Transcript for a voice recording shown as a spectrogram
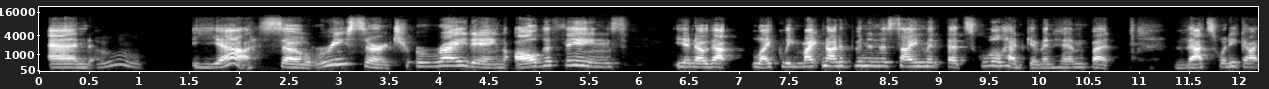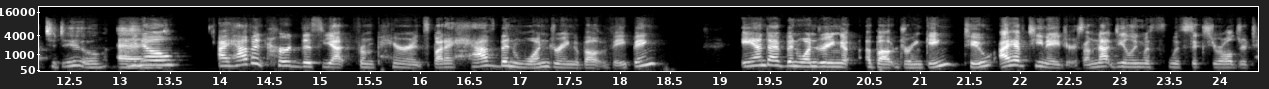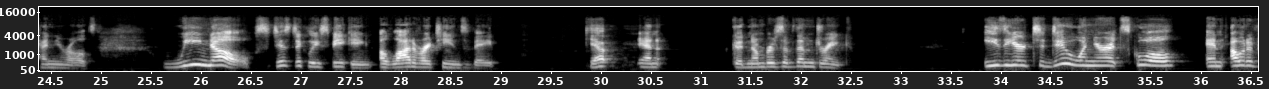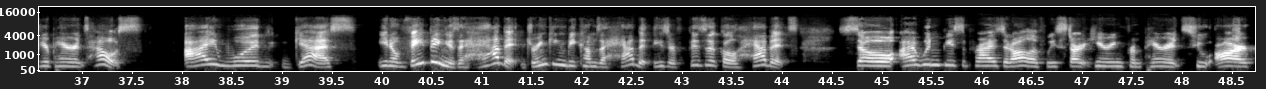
And Oh, yeah so research writing all the things you know that likely might not have been an assignment that school had given him but that's what he got to do. And you know, I haven't heard this yet from parents, but I have been wondering about vaping. And I've been wondering about drinking too. I have teenagers. I'm not dealing with with 6-year-olds or 10-year-olds. we know, statistically speaking, a lot of our teens vape Yep. and good numbers of them drink. Easier to do when you're at school and out of your parents' house. I would guess, you know, vaping is a habit, drinking becomes a habit. These are physical habits. So I wouldn't be surprised at all if we start hearing from parents who are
